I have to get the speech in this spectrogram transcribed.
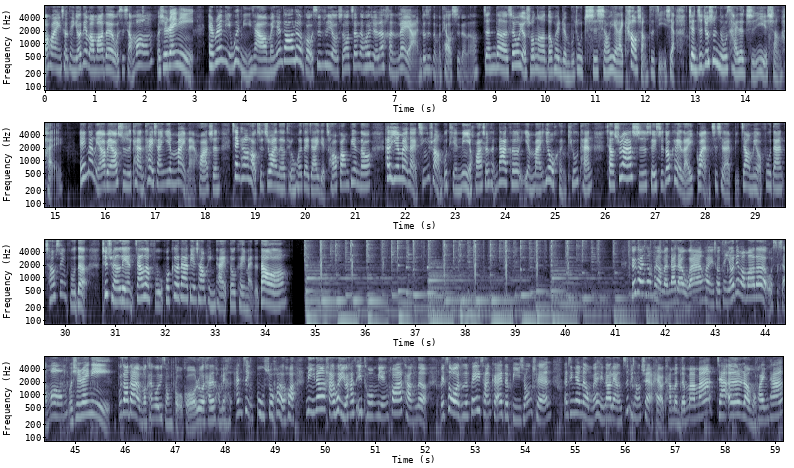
好，欢迎收听有点毛毛的，我是小梦，我是 Rainy。哎，Rainy，问你一下哦，每天都要遛狗，是不是有时候真的会觉得很累啊？你都是怎么调试的呢？真的，所以我有时候呢都会忍不住吃宵夜来犒赏自己一下，简直就是奴才的职业伤害。哎，那你要不要试试看泰山燕麦奶花生？健康好吃之外呢，囤货在家也超方便的哦。它的燕麦奶清爽不甜腻，花生很大颗，燕麦又很 Q 弹，想刷牙时随时都可以来一罐，吃起来比较没有负担，超幸福的。去全联、家乐福或各大电商平台都可以买得到哦。友们，大家午安，欢迎收听有点毛毛的，我是小梦，我是 Rainy。不知道大家有没有看过一种狗狗，如果它在旁边很安静不说话的话，你呢还会以为它是一坨棉花糖呢？没错，这是非常可爱的比熊犬。那今天呢，我们要请到两只比熊犬，还有他们的妈妈嘉恩，让我们欢迎它。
